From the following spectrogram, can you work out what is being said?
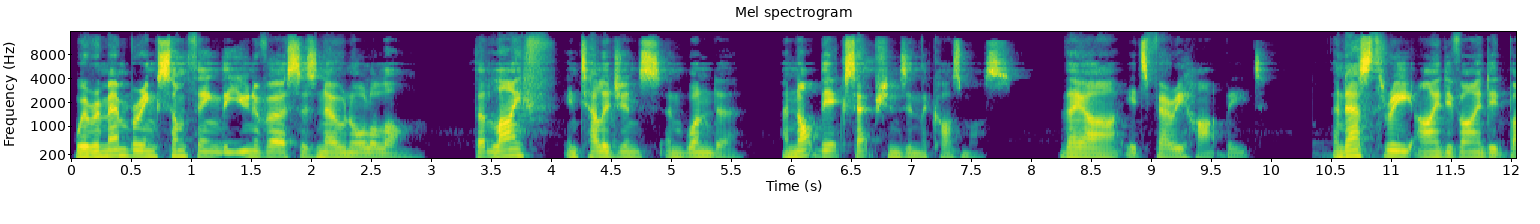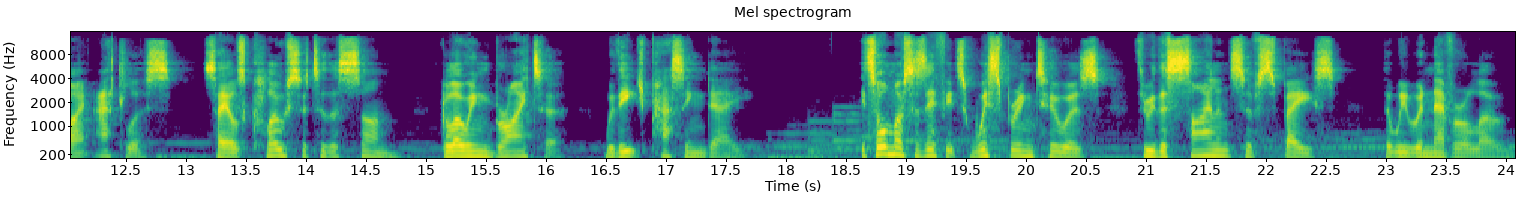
We're remembering something the universe has known all along that life, intelligence, and wonder are not the exceptions in the cosmos, they are its very heartbeat. And as 3i divided by Atlas sails closer to the sun, glowing brighter with each passing day, it's almost as if it's whispering to us through the silence of space that we were never alone.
